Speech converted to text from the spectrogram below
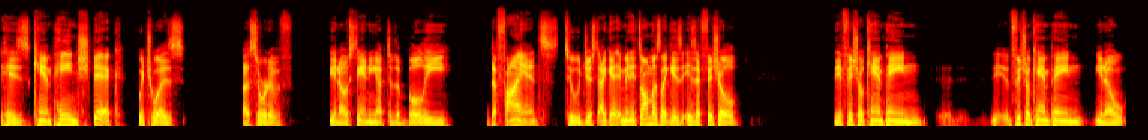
his campaign shtick, which was a sort of you know standing up to the bully defiance to just I guess I mean it's almost like his his official the official campaign uh, the official campaign you know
